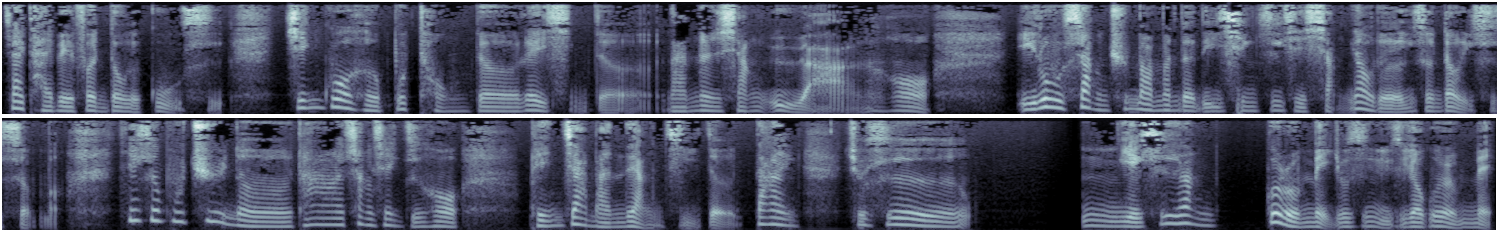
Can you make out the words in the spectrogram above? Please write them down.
在台北奋斗的故事。经过和不同的类型的男人相遇啊，然后一路上去慢慢的理清自己想要的人生到底是什么。这部剧呢，它上线之后评价蛮两极的，但就是嗯，也是让。桂纶镁就是女主角桂纶镁，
